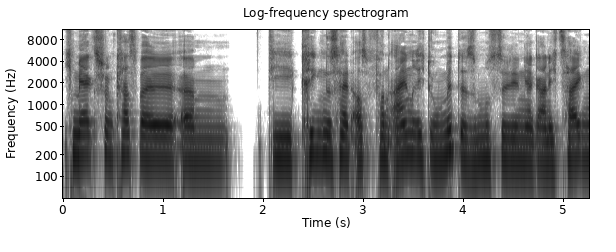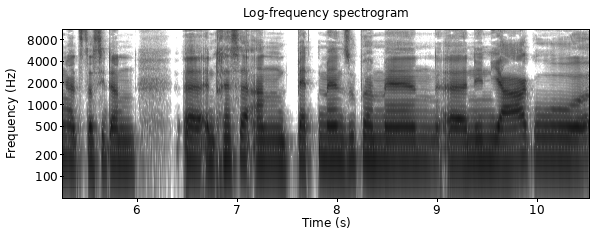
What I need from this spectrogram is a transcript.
ich merke es schon krass, weil ähm, die kriegen das halt aus, von allen Richtungen mit. Also musst du denen ja gar nicht zeigen, als dass sie dann äh, Interesse an Batman, Superman, äh, Ninjago,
